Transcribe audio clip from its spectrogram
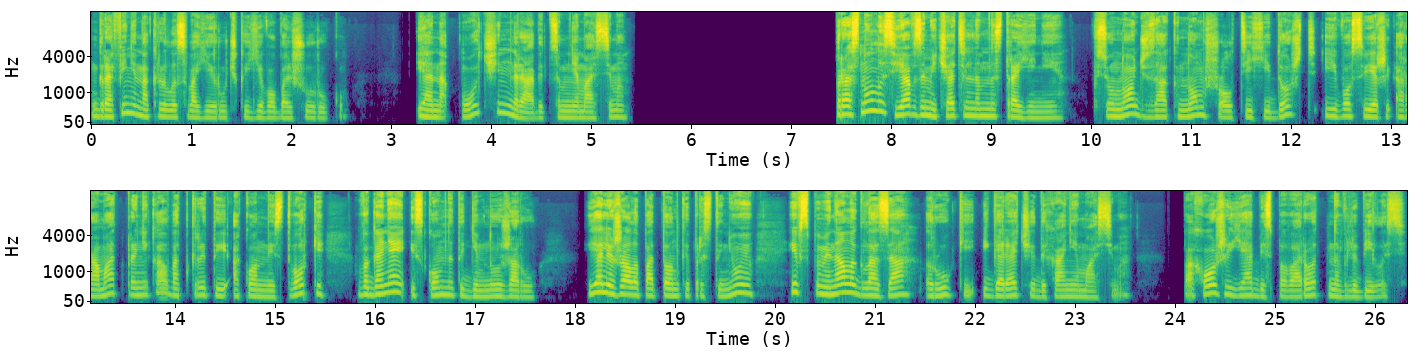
Графиня накрыла своей ручкой его большую руку. И она очень нравится мне, Массимо. Проснулась я в замечательном настроении. Всю ночь за окном шел тихий дождь, и его свежий аромат проникал в открытые оконные створки, выгоняя из комнаты дневную жару. Я лежала под тонкой простынёю и вспоминала глаза, руки и горячее дыхание Массима. Похоже, я бесповоротно влюбилась.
